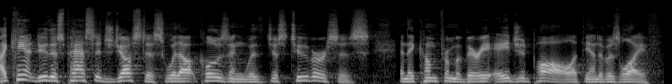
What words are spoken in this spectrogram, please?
I can't do this passage justice without closing with just two verses, and they come from a very aged Paul at the end of his life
